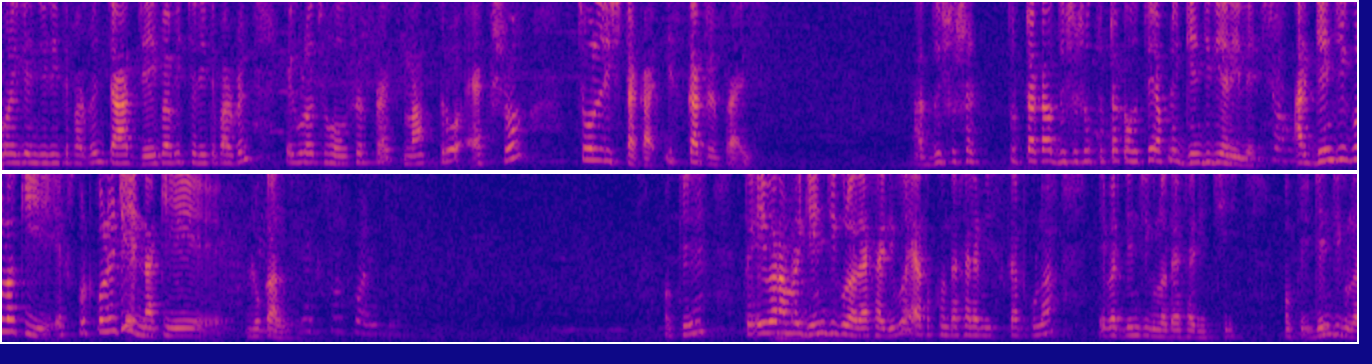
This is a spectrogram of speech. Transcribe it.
করে গেঞ্জি নিতে পারবেন যার যেইভাবে ইচ্ছা নিতে পারবেন। এগুলো হচ্ছে হোলসেল প্রাইস মাত্র একশো চল্লিশ টাকা স্কার্টের প্রাইস আর দুশো সত্তর টাকা দুশো সত্তর টাকা হচ্ছে আপনি গেঞ্জি দিয়ে নিলে। আর গেঞ্জিগুলো কি এক্সপোর্ট কোয়ালিটির নাকি লোকাল ওকে তো এবার আমরা গেঞ্জিগুলো দেখাই দিব। এতক্ষণ দেখালাম স্কার্টগুলো এবার গেঞ্জিগুলো দেখাই দিচ্ছি। ওকে গেঞ্জিগুলো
